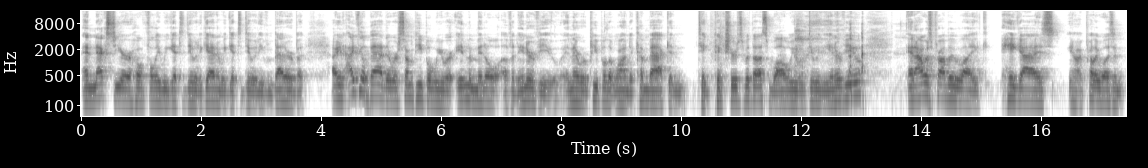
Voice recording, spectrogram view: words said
And next year, hopefully, we get to do it again and we get to do it even better. But I mean, I feel bad. There were some people, we were in the middle of an interview, and there were people that wanted to come back and take pictures with us while we were doing the interview. and I was probably like, hey guys, you know, I probably wasn't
